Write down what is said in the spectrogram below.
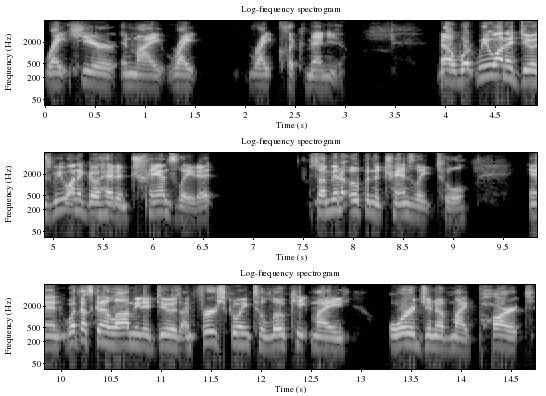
right here in my right, right click menu. Now, what we want to do is we want to go ahead and translate it. So I'm going to open the translate tool and what that's going to allow me to do is I'm first going to locate my origin of my part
